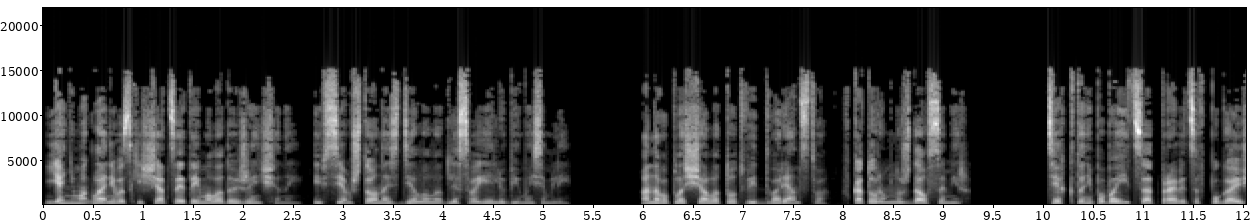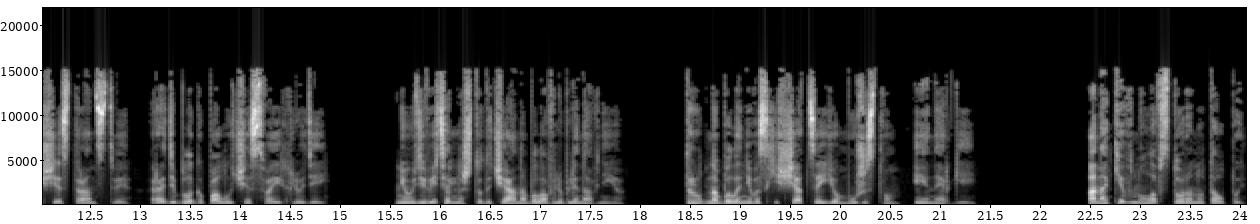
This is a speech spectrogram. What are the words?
Я не могла не восхищаться этой молодой женщиной и всем, что она сделала для своей любимой земли. Она воплощала тот вид дворянства, в котором нуждался мир. Тех, кто не побоится отправиться в пугающее странствие ради благополучия своих людей. Неудивительно, что Дачиана была влюблена в нее. Трудно было не восхищаться ее мужеством и энергией. Она кивнула в сторону толпы.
